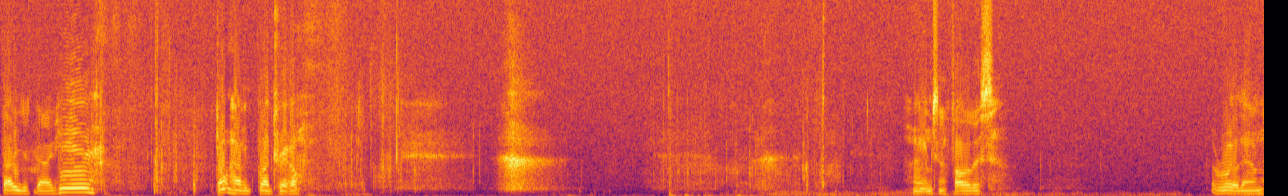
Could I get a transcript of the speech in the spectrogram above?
Thought he just died here. Don't have a blood trail. I'm just going to follow this arroyo down.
